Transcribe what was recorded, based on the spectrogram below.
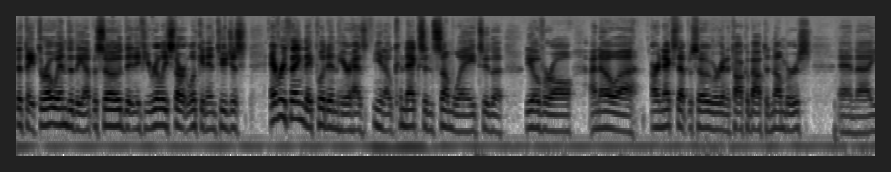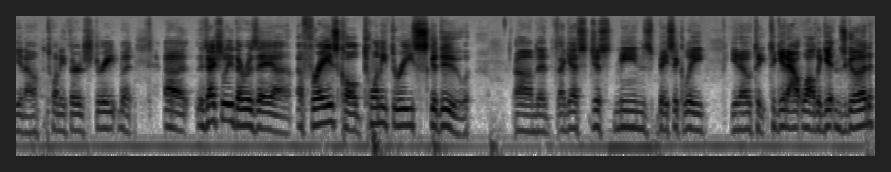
that they throw into the episode that if you really start looking into just everything they put in here has you know connects in some way to the the overall i know uh our next episode we're going to talk about the numbers and uh you know 23rd street but uh there's actually there was a uh, a phrase called 23 skidoo um that i guess just means basically you know to, to get out while the getting's good.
